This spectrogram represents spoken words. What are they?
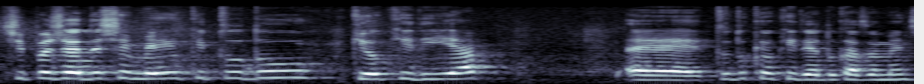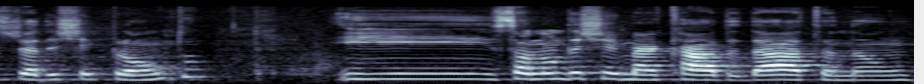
Tipo, eu já deixei meio que tudo que eu queria, é, tudo que eu queria do casamento já deixei pronto. E só não deixei marcada data, não,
